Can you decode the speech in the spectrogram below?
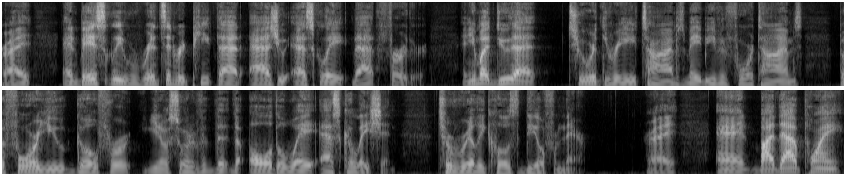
Right. And basically rinse and repeat that as you escalate that further. And you might do that two or three times, maybe even four times before you go for, you know, sort of the, the all the way escalation to really close the deal from there. Right. And by that point,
